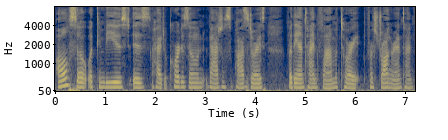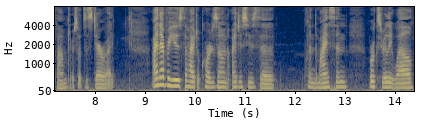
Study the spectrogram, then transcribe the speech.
also, what can be used is hydrocortisone vaginal suppositories for the anti-inflammatory, for stronger anti-inflammatory. So it's a steroid. I never use the hydrocortisone. I just use the clindamycin. Works really well.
